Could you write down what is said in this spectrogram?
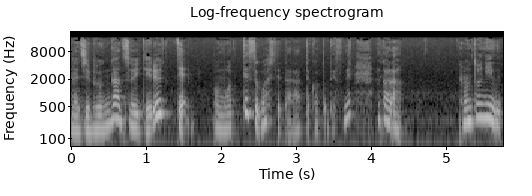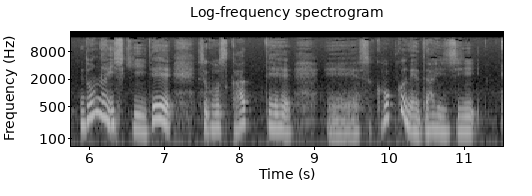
自分がついてるって思って過ごしてたらってことですね。だから本当にどんな意識で過ごすかって、えー、すごくね大事。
